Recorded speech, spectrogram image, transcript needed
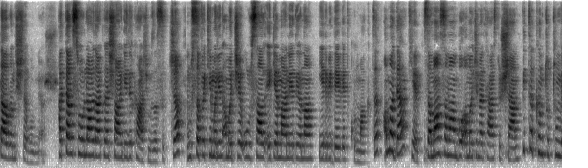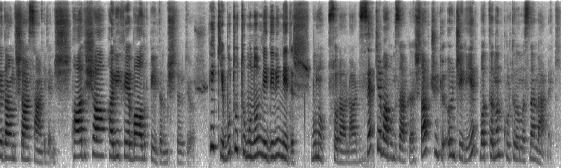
davranışta bulunuyor. Hatta sorularda arkadaşlar gelir karşımıza sıkça. Mustafa Kemal'in amacı ulusal egemenliğe dayanan yeni bir devlet kurmaktı. Ama der ki zaman zaman bu amacına ters düşen bir takım tutum ve davranışlar sergilemiş. Padişah halifeye bağlılık bildirmiştir diyor. Peki bu tutumunun nedeni nedir? Bunu sorarlar bize. Cevabımız arkadaşlar çünkü önceliği vatanın kurtarılmasına vermek.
